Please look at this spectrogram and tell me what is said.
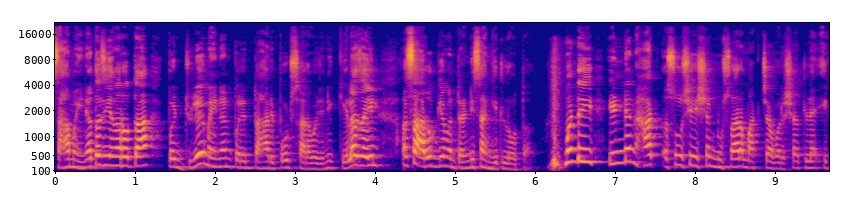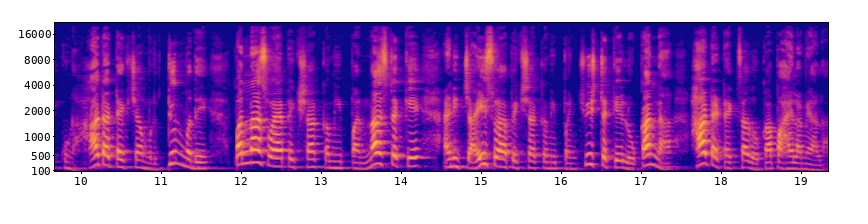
सहा महिन्यातच येणार होता पण जुलै महिन्यांपर्यंत हा रिपोर्ट सार्वजनिक केला जाईल असं आरोग्यमंत्र्यांनी सांगितलं होतं. म्हणजे इंडियन हार्ट असोसिएशननुसार मागच्या वर्षातल्या एकूण हार्ट अटॅकच्या मृत्यूंमध्ये पन्नास वयापेक्षा कमी पन्नास टक्के आणि चाळीस वयापेक्षा कमी पंचवीस टक्के लोकांना हार्ट अटॅकचा धोका पाहायला मिळाला.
